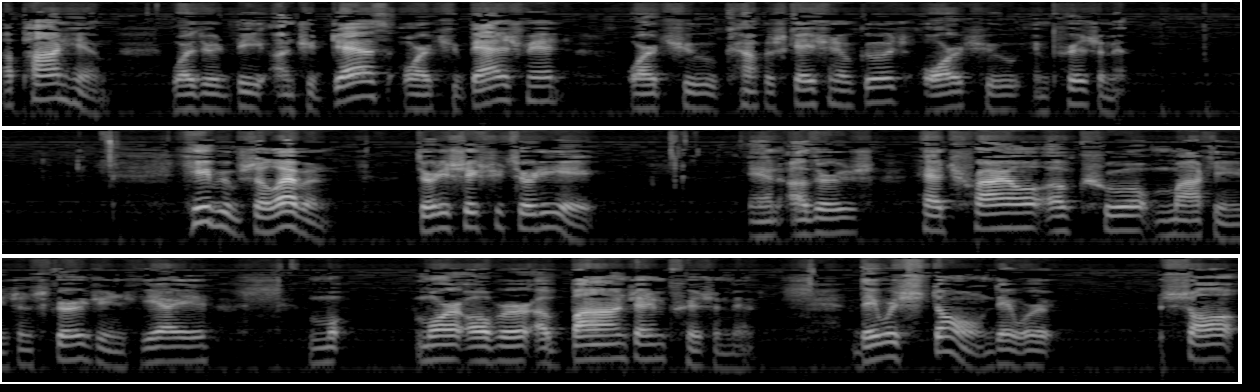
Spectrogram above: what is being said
upon him, whether it be unto death, or to banishment, or to confiscation of goods, or to imprisonment. Hebrews 11, 36 to 38, and others had trial of cruel mockings and scourgings, yea, moreover of bonds and imprisonment. They were stoned, they were saw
